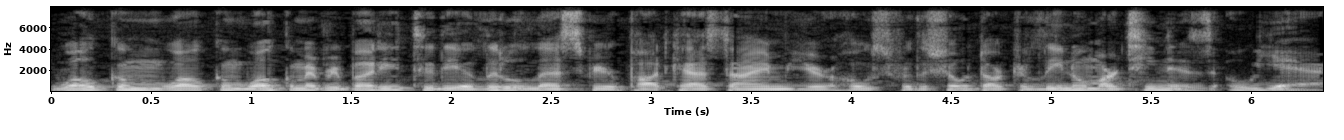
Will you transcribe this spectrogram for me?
Welcome, welcome, welcome, everybody, to the A Little Less Fear podcast. I'm your host for the show, Dr. Lino Martinez. Oh, yeah.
